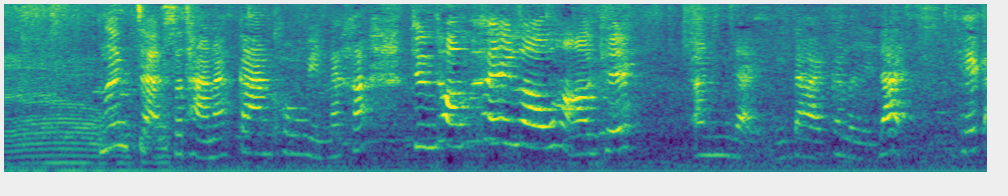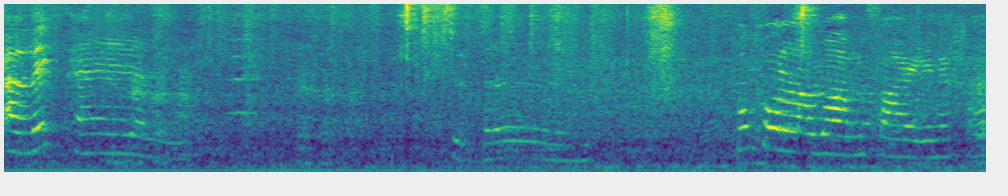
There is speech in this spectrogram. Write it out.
อ้าวเนื่องจากสถานการณ์โควิดนะคะ จึงทำให้เราหาเค้กอันใหญ่ไม่ได้ก็เลยได้ เค้กอันเล็กแทนสุดเลยทุกคนระวังไฟนะคะ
